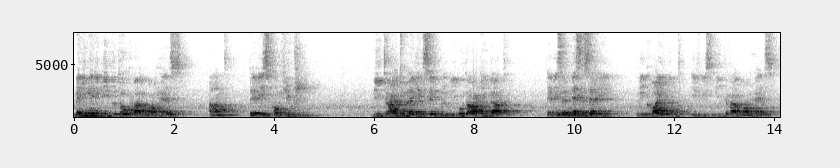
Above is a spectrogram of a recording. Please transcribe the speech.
Many, many people talk about One Health and there is confusion. We try to make it simple. We would argue that there is a necessary requirement if we speak about One Health.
